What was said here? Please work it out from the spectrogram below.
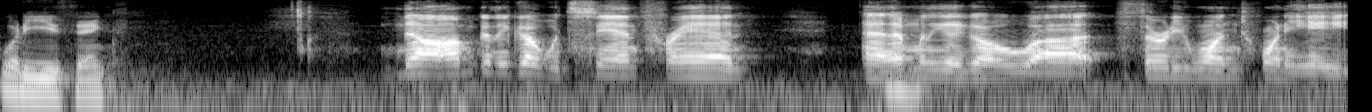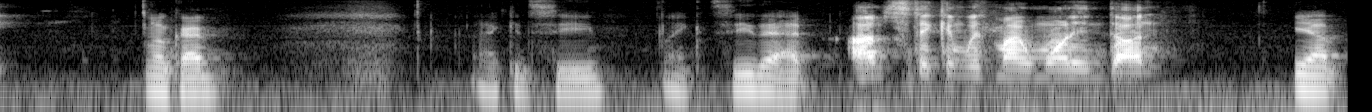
what do you think? No, I'm going to go with San Fran and I'm going to go uh 31-28. Okay. I could see I could see that. I'm sticking with my one and done. Yep.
